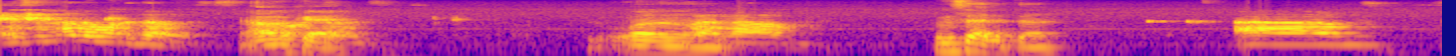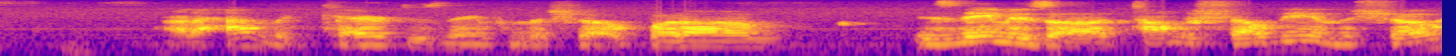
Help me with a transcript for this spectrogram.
It's another one of those. It's another one of Okay. those. One of them. But um, Who said it then? um, I have the character's name from the show, but um, his name is uh, Thomas Shelby in the show,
